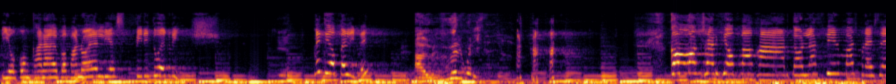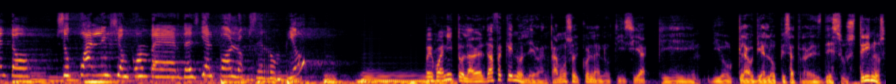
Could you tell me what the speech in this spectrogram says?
Tío con cara de Papá Noel y espíritu de Grinch. Mi tío Felipe. A ver, güerita. Como Sergio Fajardo las firmas presentó, su coalición con verdes y el polo se rompió. Juanito, la verdad fue que nos levantamos hoy con la noticia que dio Claudia López a través de sus trinos,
